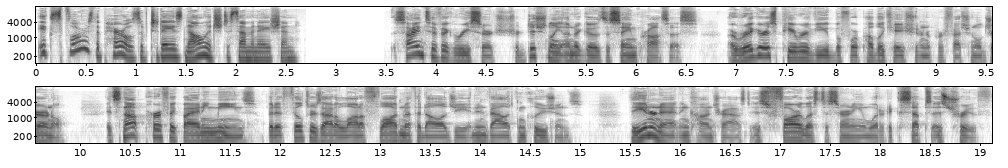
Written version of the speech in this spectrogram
explores the perils of today's knowledge dissemination. Scientific research traditionally undergoes the same process a rigorous peer review before publication in a professional journal. It's not perfect by any means, but it filters out a lot of flawed methodology and invalid conclusions. The internet, in contrast, is far less discerning in what it accepts as truth.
